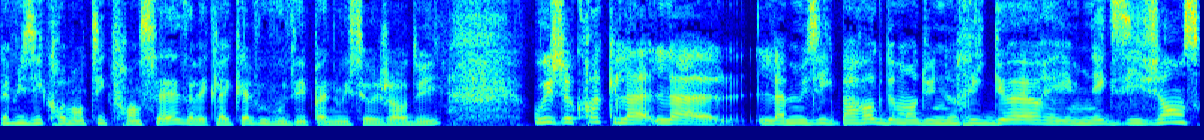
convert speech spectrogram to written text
la musique romantique française avec laquelle vous vous épanouissez aujourd'hui? Oui, je crois que la, la, la musique baroque demande une rigueur et une exigence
